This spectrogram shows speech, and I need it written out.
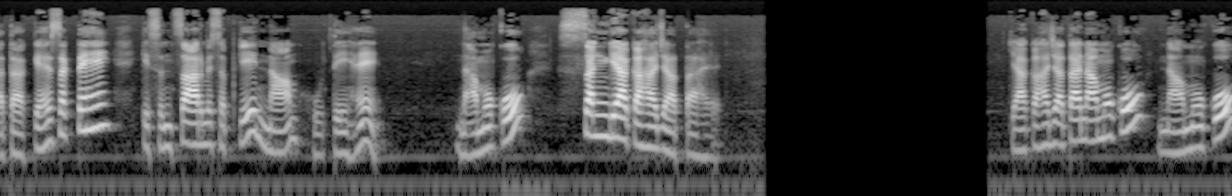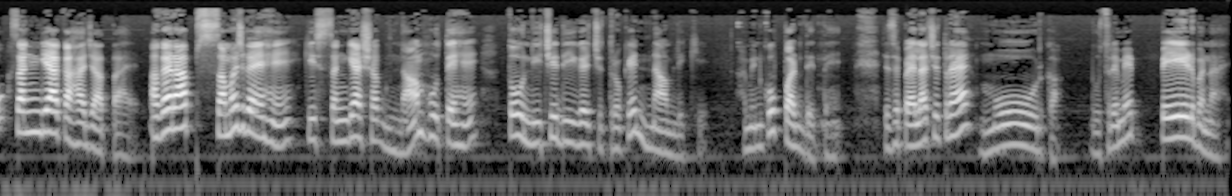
अतः कह सकते हैं कि संसार में सबके नाम होते हैं। नामों को संज्ञा कहा जाता है। क्या कहा जाता है नामों को? नामों को संज्ञा कहा जाता है। अगर आप समझ गए हैं कि संज्ञा शब्द नाम होते हैं तो नीचे दिए गए चित्रों के नाम लिखिए। हम इनको पढ़ देते हैं। जैसे पहला चित्र है, मोर का। दूसरे में पेड़ बना है।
